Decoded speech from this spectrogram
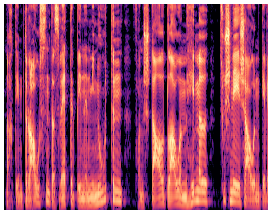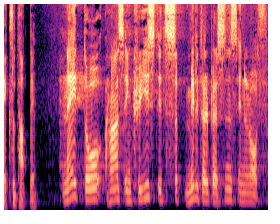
nachdem draußen das Wetter binnen Minuten von stahlblauem Himmel zu Schneeschauern gewechselt hatte. NATO has increased its military presence in the north.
